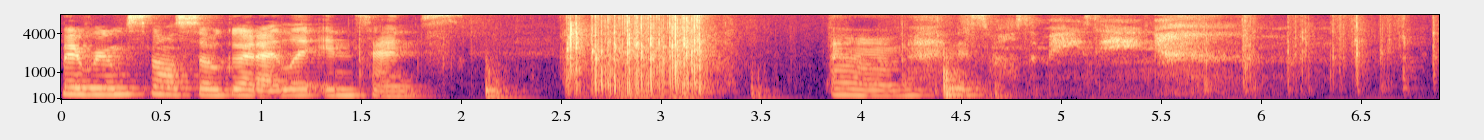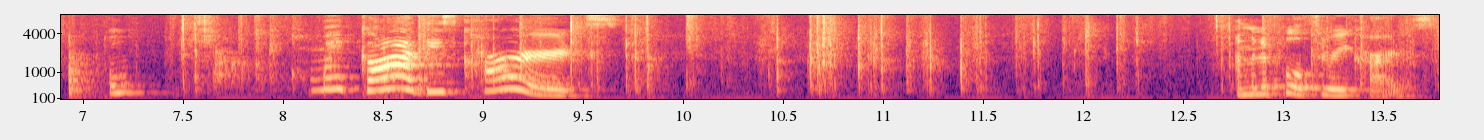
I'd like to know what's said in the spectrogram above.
My room smells so good. I lit incense. Um, and it smells amazing. Oh, oh my God, these cards. I'm gonna pull three cards.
